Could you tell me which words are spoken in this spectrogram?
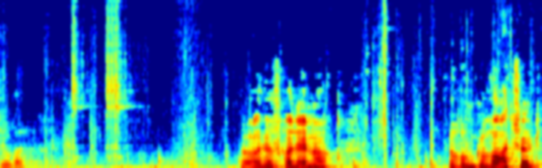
Munitionssuche. Ja, ist gerade einer herumgewatschelt.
